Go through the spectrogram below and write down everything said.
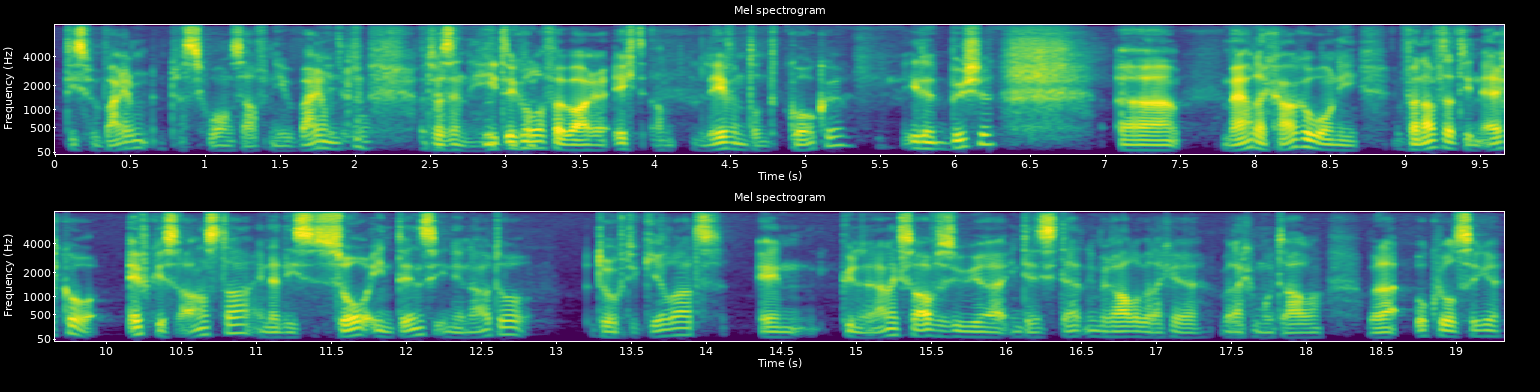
het is warm. Het was gewoon zelf niet warm. Het, het was een hittegolf. We waren echt aan, levend aan het koken in het busje. Eh, maar ja, dat gaat gewoon niet. Vanaf dat die airco even aanstaat, en dat is zo intens in een auto, droogt je keel uit en kun je eigenlijk s'avonds je eh, intensiteit niet meer halen wat je, wat je moet halen. Wat ook wil zeggen,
